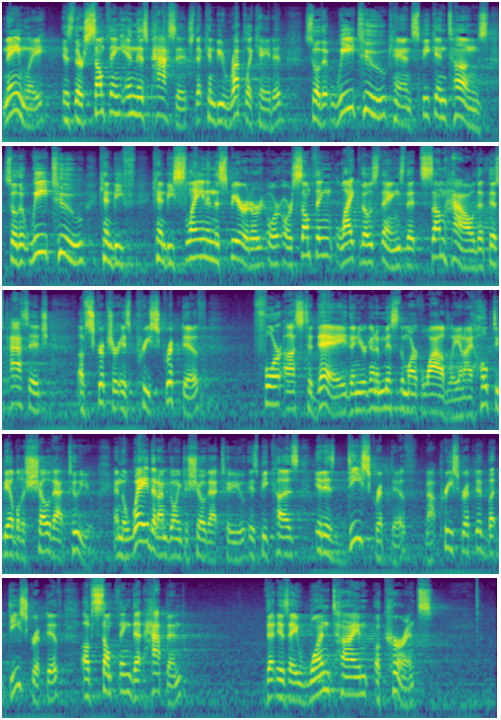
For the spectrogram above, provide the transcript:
Namely, is there something in this passage that can be replicated so that we too can speak in tongues, so that we too can be, can be slain in the spirit, or, or, or something like those things that somehow that this passage of Scripture is prescriptive for us today, then you're going to miss the mark wildly. And I hope to be able to show that to you. And the way that I'm going to show that to you is because it is descriptive, not prescriptive, but descriptive of something that happened that is a one time occurrence.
